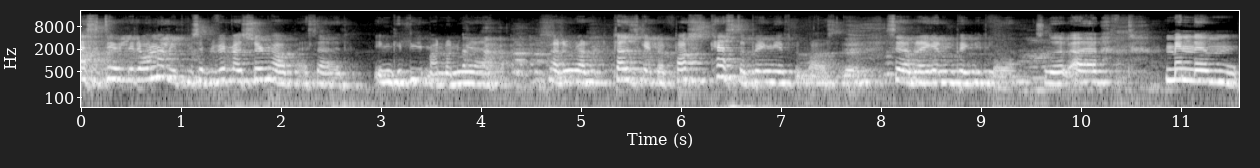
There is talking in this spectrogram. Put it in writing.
altså, det er jo lidt underligt, hvis jeg bliver ved med at synge om, altså, at ingen kan lide mig, når nu jeg, når du er pladskab, der post, kaster penge efter mig, også, selvom der ikke er nogen penge i plader. Sådan noget. Øh, men, øh,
